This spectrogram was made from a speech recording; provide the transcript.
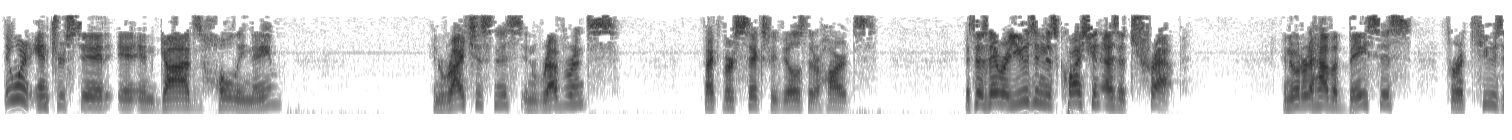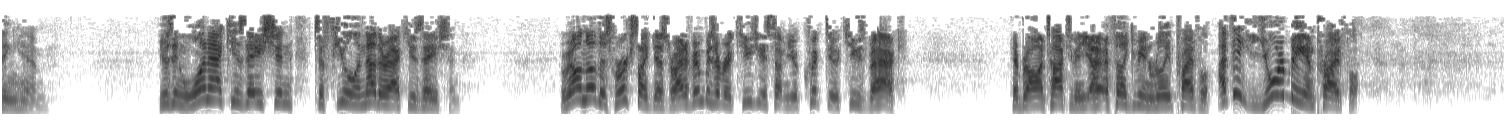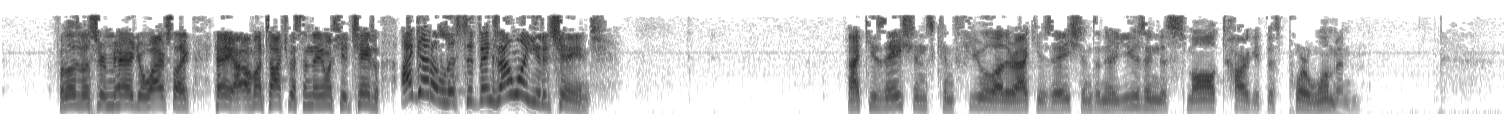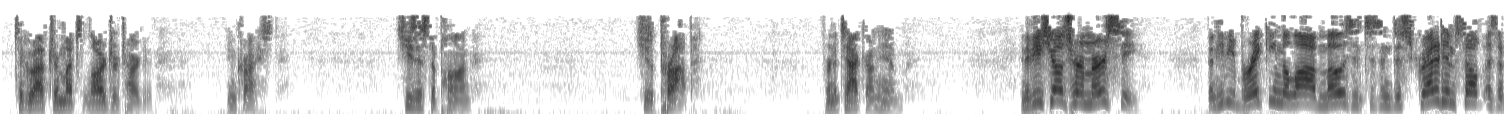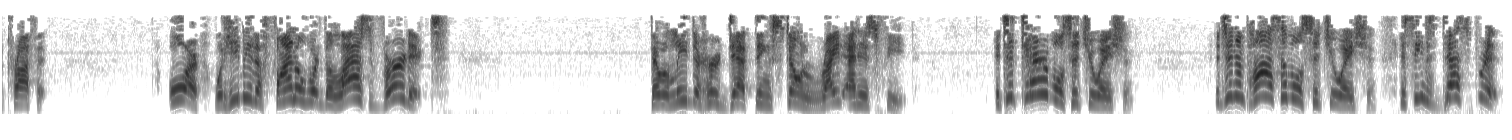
They weren't interested in, in God's holy name, in righteousness, in reverence. In fact, verse 6 reveals their hearts. It says they were using this question as a trap in order to have a basis for accusing him. Using one accusation to fuel another accusation. We all know this works like this, right? If anybody's ever accused you of something, you're quick to accuse back. Hey, bro, I want to talk to you. I feel like you're being really prideful. I think you're being prideful. For those of us who are married, your wife's like, hey, I want to talk to you about something I want you to change. I got a list of things I want you to change. Accusations can fuel other accusations, and they're using this small target, this poor woman, to go after a much larger target in Christ. She's just a pawn. She's a prop for an attack on him. And if he shows her mercy, then he'd be breaking the law of Moses and discredit himself as a prophet. Or would he be the final word, the last verdict that would lead to her death being stoned right at his feet? It's a terrible situation. It's an impossible situation. It seems desperate.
